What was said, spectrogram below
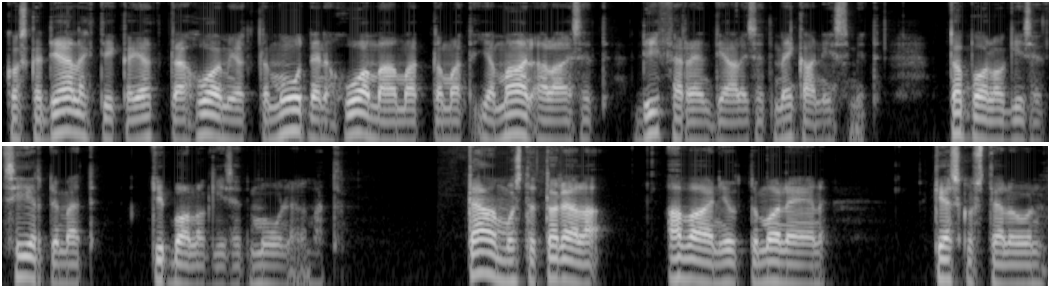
koska dialektiikka jättää huomiotta muuten huomaamattomat ja maanalaiset differentiaaliset mekanismit, topologiset siirtymät, typologiset muunnelmat. Tämä on minusta todella avainjuttu moneen keskusteluun.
